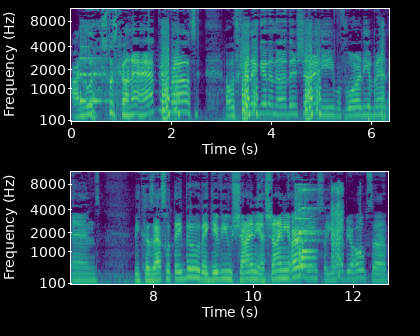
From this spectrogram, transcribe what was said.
I knew this was gonna happen, bro. I was gonna get another shiny before the event ends because that's what they do. They give you shiny a shiny early, so you have your hopes up.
